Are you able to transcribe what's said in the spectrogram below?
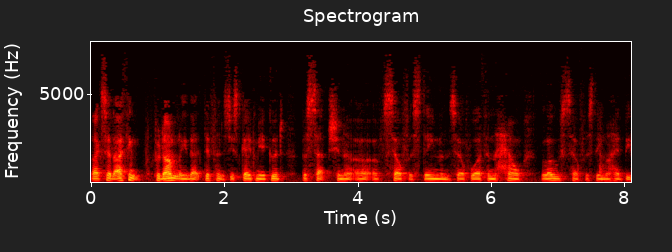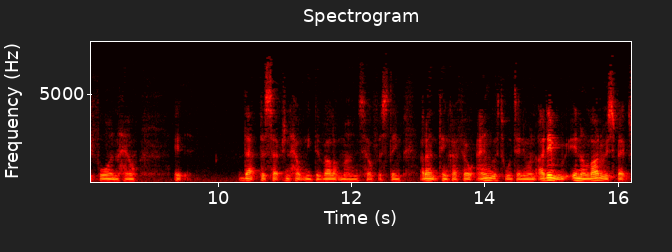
like I said, I think predominantly that difference just gave me a good perception of, of self-esteem and self-worth and how low self-esteem I had before and how it, that perception helped me develop my own self-esteem. I don't think I felt anger towards anyone. I didn't, in a lot of respects,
